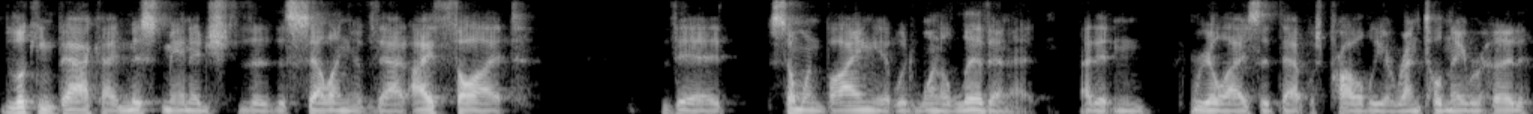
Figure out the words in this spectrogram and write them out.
looking back, I mismanaged the the selling of that. I thought that someone buying it would want to live in it. I didn't realize that that was probably a rental neighborhood,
